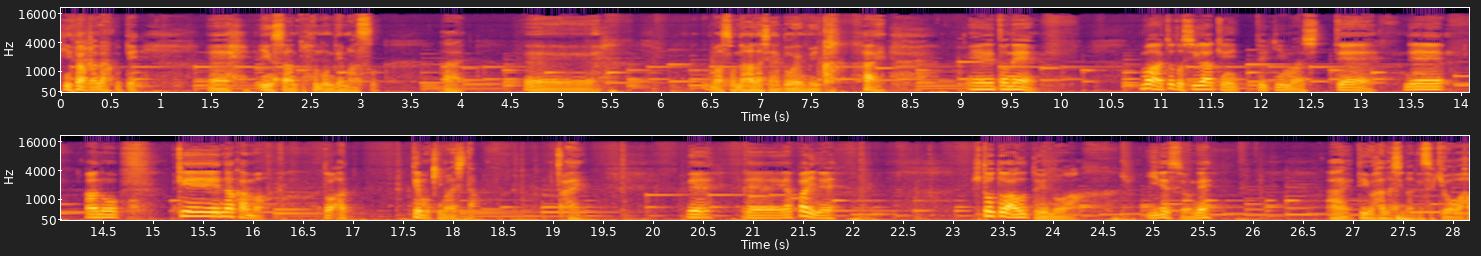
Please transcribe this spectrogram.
暇がなくて、えーインスタントを飲んでます。はい。えーまあそんな話はどうでもいいか。はい。えっ、ー、とねまあちょっと滋賀県行ってきましてであの経営仲間と会っても来ました。はい。で、えーやっぱりね人と会うというのはいいですよね。はいっていう話なんです今日は。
